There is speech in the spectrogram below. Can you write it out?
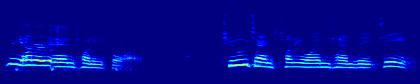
324. 2 times 21 times 18.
